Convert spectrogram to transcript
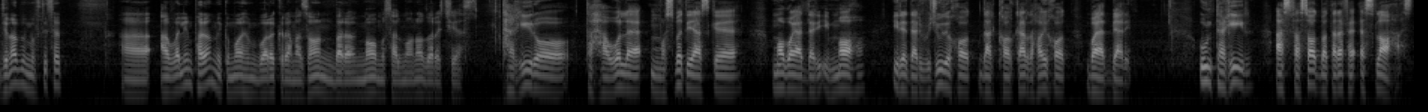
جناب مفتی صاحب اولین پیامی که ماه مبارک رمضان برای ما مسلمان ها داره چی است؟ تغییر و تحول مثبتی است که ما باید در این ماه ایره در وجود خود در کارکردهای خود باید بیاریم. اون تغییر از فساد به طرف اصلاح است.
